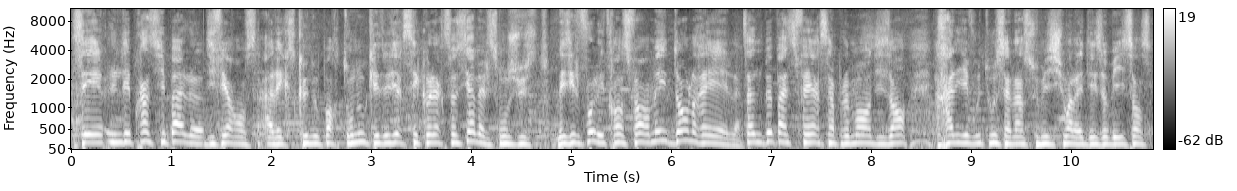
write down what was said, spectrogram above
C'est une des principales différences avec ce que nous portons, nous, qui est de dire ces colères sociales, elles sont justes. Mais il faut les transformer dans le réel. Ça ne peut pas se faire simplement en disant ralliez-vous tous à l'insoumission, à la désobéissance.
